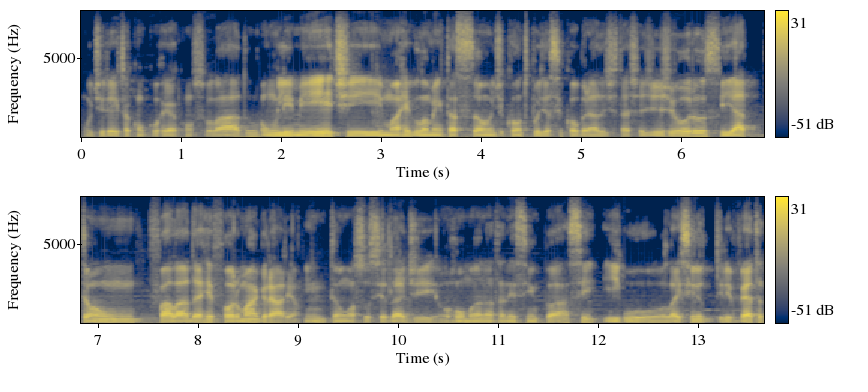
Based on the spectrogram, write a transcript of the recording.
o direito a concorrer a consulado, um limite e uma regulamentação de quanto podia ser cobrado de taxa de juros e a tão falada reforma agrária. Então a sociedade romana está nesse impasse e o Laicínio ele veta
